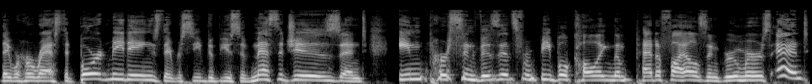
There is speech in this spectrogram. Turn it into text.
They were harassed at board meetings, they received abusive messages and in person visits from people calling them pedophiles and groomers. And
